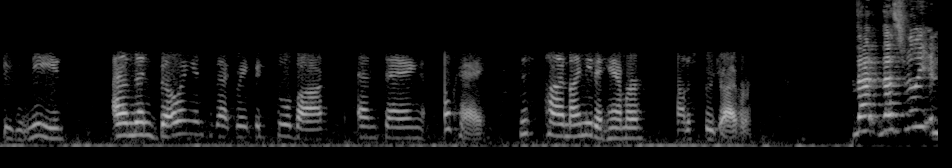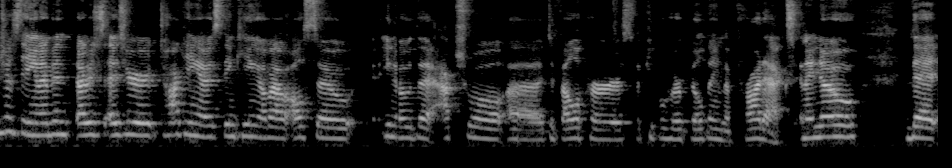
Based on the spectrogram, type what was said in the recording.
student needs, and then going into that great big toolbox and saying, okay, this time I need a hammer, not a screwdriver. That that's really interesting, and I've been I was as you're talking, I was thinking about also you know the actual uh, developers, the people who are building the products. And I know that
